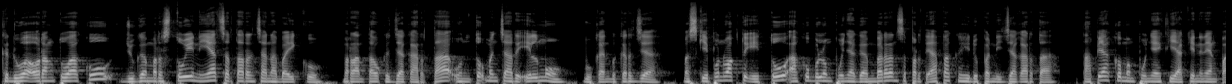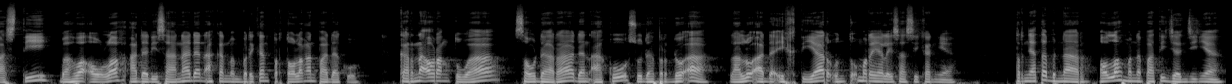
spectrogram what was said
Kedua orang tuaku juga merestui niat serta rencana baikku, merantau ke Jakarta untuk mencari ilmu, bukan bekerja. Meskipun waktu itu aku belum punya gambaran seperti apa kehidupan di Jakarta, tapi aku mempunyai keyakinan yang pasti bahwa Allah ada di sana dan akan memberikan pertolongan padaku. Karena orang tua, saudara, dan aku sudah berdoa, lalu ada ikhtiar untuk merealisasikannya. Ternyata benar, Allah menepati janjinya.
